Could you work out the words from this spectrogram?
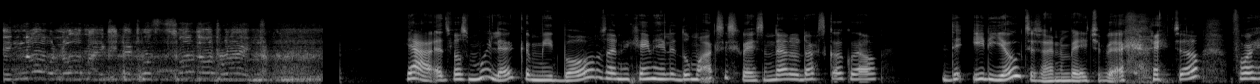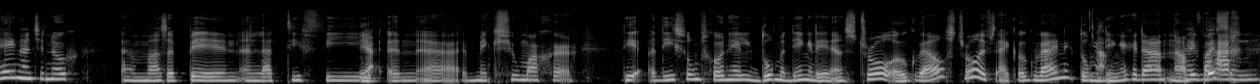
No, no, Mike, it was so not right. Ja, het was moeilijk, een meatball. Er zijn geen hele domme acties geweest. En daardoor dacht ik ook wel, de idioten zijn een beetje weg, weet je wel. Voorheen had je nog een Mazepin, een Latifi, Ja. een eh, Mick Schumacher... Die, die soms gewoon hele domme dingen deden. En Stroll ook wel. Stroll heeft eigenlijk ook weinig domme Ja. dingen gedaan. Nou, een paar, een...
